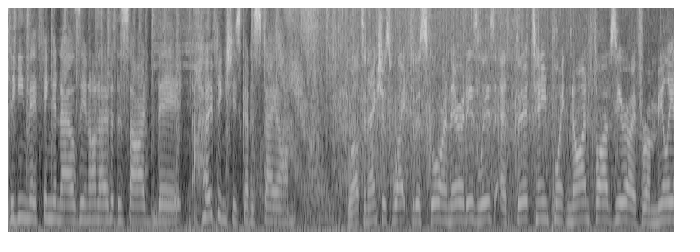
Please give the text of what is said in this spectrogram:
digging their fingernails in on over the side. They're hoping she's going to stay on. Well, it's an anxious wait for the score, and there it is, Liz, a 13.950 for Amelia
